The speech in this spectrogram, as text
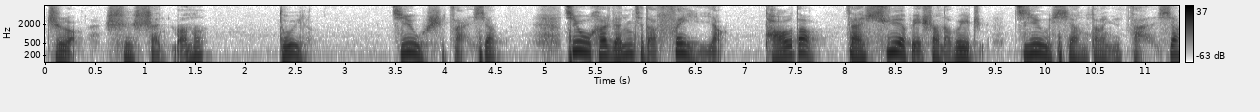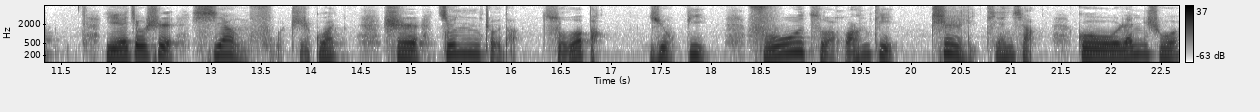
这是什么呢？对了，就是宰相，就和人体的肺一样，陶道在穴位上的位置就相当于宰相，也就是相府之官，是君主的。左膀右臂，辅佐皇帝治理天下。古人说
